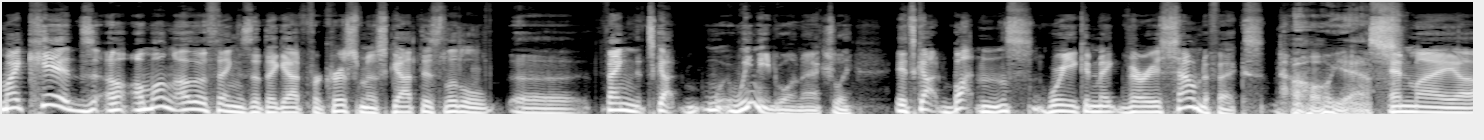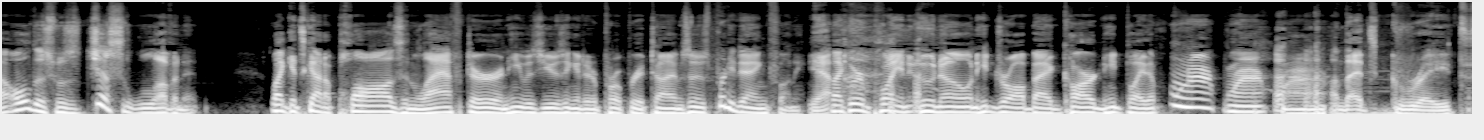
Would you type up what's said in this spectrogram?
My kids, uh, among other things that they got for Christmas, got this little uh, thing that's got. We need one actually. It's got buttons where you can make various sound effects. Oh yes. And my uh, oldest was just loving it. Like it's got applause and laughter, and he was using it at appropriate times. And it was pretty dang funny. Yeah. Like we were playing Uno, and he'd draw a bag card, and he'd play the wah, wah, wah. That's great.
